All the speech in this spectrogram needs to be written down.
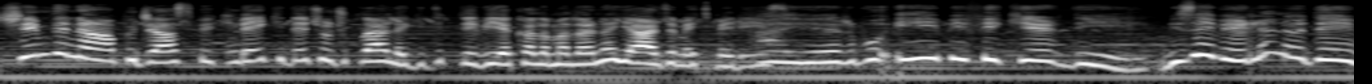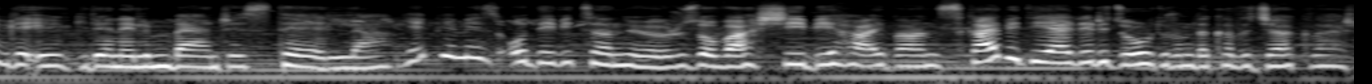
Şimdi ne yapacağız peki? Belki de çocuklarla gidip devi yakalamalarına yardım etmeliyiz. Hayır, bu iyi bir fikir değil. Bize verilen ödevle ilgilenelim bence Stella. Hepimiz o devi tanıyoruz. O vahşi bir hayvan. Sky ve diğerleri zor durumda kalacaklar.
